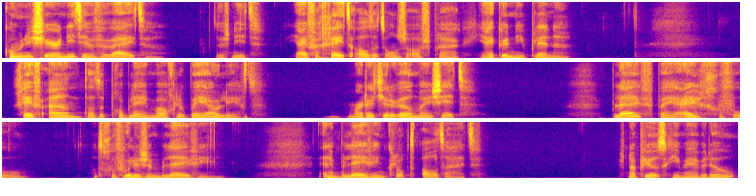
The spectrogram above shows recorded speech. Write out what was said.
Communiceer niet in verwijten. Dus niet, jij vergeet altijd onze afspraak, jij kunt niet plannen. Geef aan dat het probleem mogelijk bij jou ligt, maar dat je er wel mee zit. Blijf bij je eigen gevoel, want gevoel is een beleving. En een beleving klopt altijd. Snap je wat ik hiermee bedoel?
